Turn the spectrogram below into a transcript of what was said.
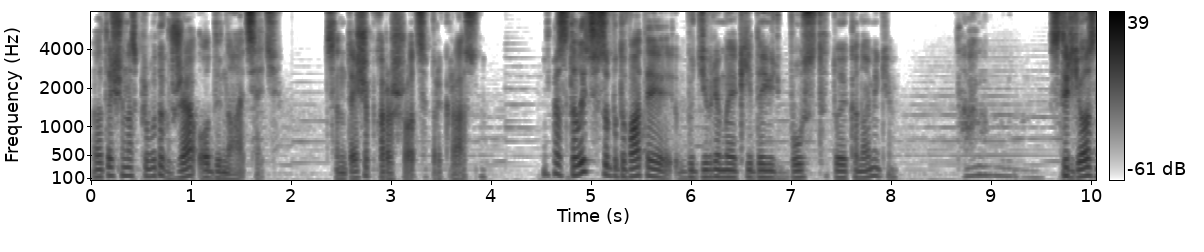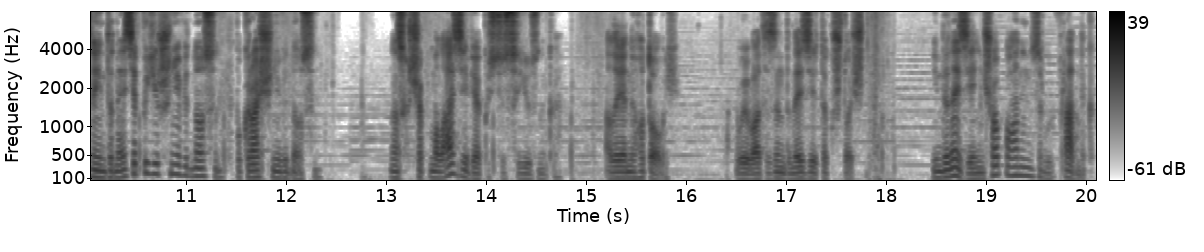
Але те, що у нас прибуток вже 11. Це не те, щоб хорошо, це прекрасно. Столицю забудувати будівлями, які дають буст до економіки. Серйозно, Індонезія погіршення відносин, покращення відносин. У нас хоча б Малайзія в якості союзника, але я не готовий. Воювати з Індонезією також точно. Індонезія нічого поганого не зробив. Радник.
